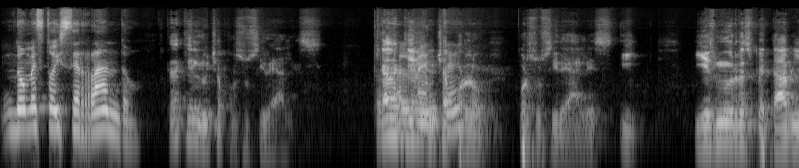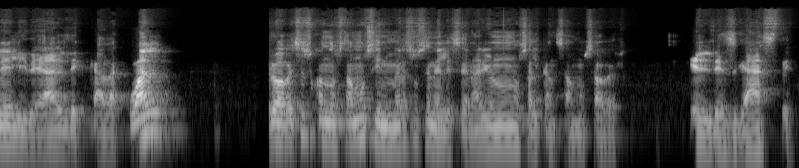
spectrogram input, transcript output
No me estoy cerrando. Cada quien lucha por sus ideales. Cada quien lucha por, lo, por sus ideales. Y y es muy respetable el ideal de cada cual, pero a veces cuando estamos inmersos en el escenario no nos alcanzamos a ver el desgaste,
